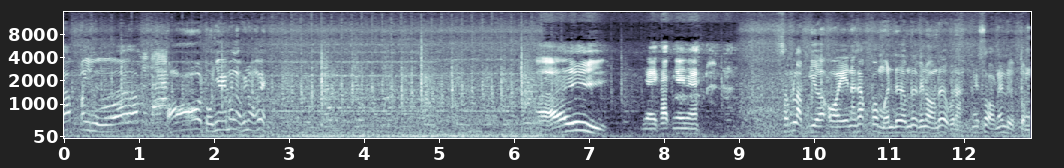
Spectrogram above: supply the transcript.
ครับไม่เหลือครับอ๋อตัวใหญ่มาแล้วพี่น้องเอ้ยเอ้ยไงคักไงนะสำหรับเหยื่อออยนะครับ ก็เหมือนเดิมเด้อพี่น้องเด้อพุ่นนะไม่สอกไม่เหลือบตรง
